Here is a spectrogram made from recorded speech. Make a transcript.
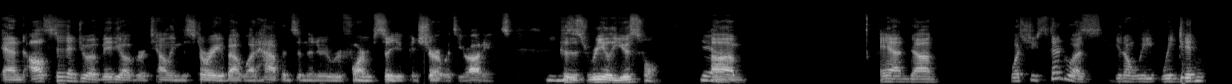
and i'll send you a video of her telling the story about what happens in the new reform so you can share it with your audience because mm-hmm. it's really useful yeah. um, and um, what she said was you know we we didn't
